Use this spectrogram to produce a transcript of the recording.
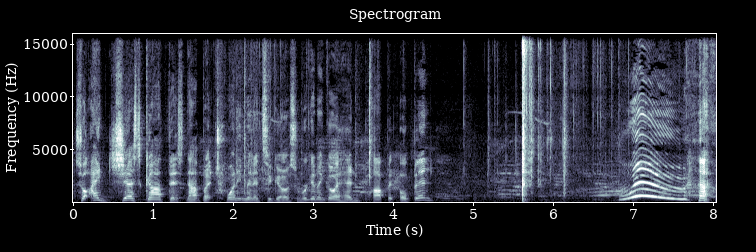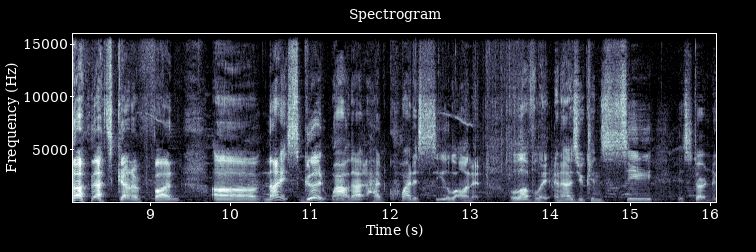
So I just got this, not but 20 minutes ago, so we're gonna go ahead and pop it open. Woo! That's kind of fun. Uh, nice, good. Wow, that had quite a seal on it. Lovely. And as you can see, it's starting to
